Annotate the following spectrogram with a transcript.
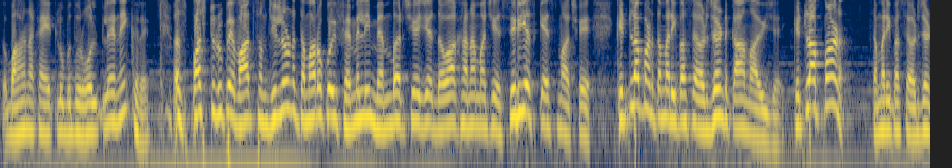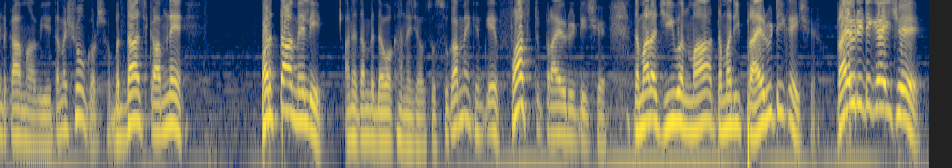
તો બહાના કાંઈ એટલું બધું રોલ પ્લે નહીં કરે. સ્પષ્ટ રૂપે વાત સમજી લો ને, તમારો કોઈ ફેમિલી મેમ્બર છે, જે દવાખાનામાં છે સિરિયસ કેસમાં છે, કેટલા પણ તમારી પાસે અર્જન્ટ કામ આવી જાય, કેટલા પણ તમારી પાસે અર્જન્ટ કામ આવી જાય, તમે શું કરશો? બધા જ કામને પડતા મેલી અને તમે દવાખાને જાઓ છો. શું કામે કેમ કે એ ફર્સ્ટ પ્રાયોરિટી છે. તમારા જીવનમાં તમારી પ્રાયોરિટી કઈ છે? પ્રાયોરિટી કઈ છે?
